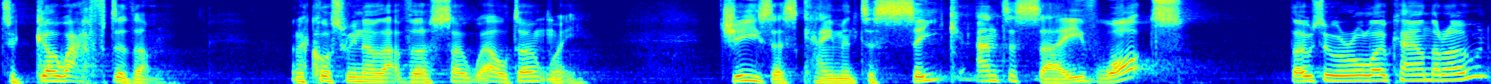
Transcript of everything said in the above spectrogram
to go after them. And of course, we know that verse so well, don't we? Jesus came in to seek and to save what? Those who are all okay on their own?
